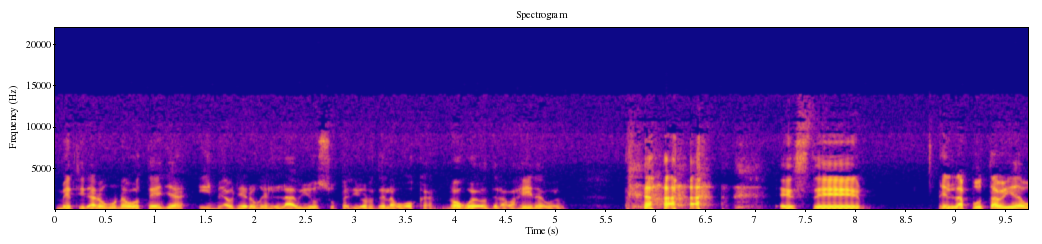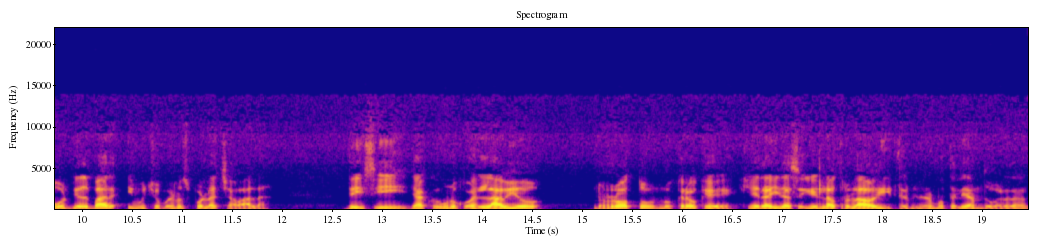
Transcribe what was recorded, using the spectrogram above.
me tiraron una botella y me abrieron el labio superior de la boca. No, weón, de la vagina, weón. este, en la puta vida volví al bar y mucho menos por la chavala. De sí, ya uno con el labio roto, no creo que quiera ir a seguirla a otro lado y terminar moteleando, ¿verdad?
